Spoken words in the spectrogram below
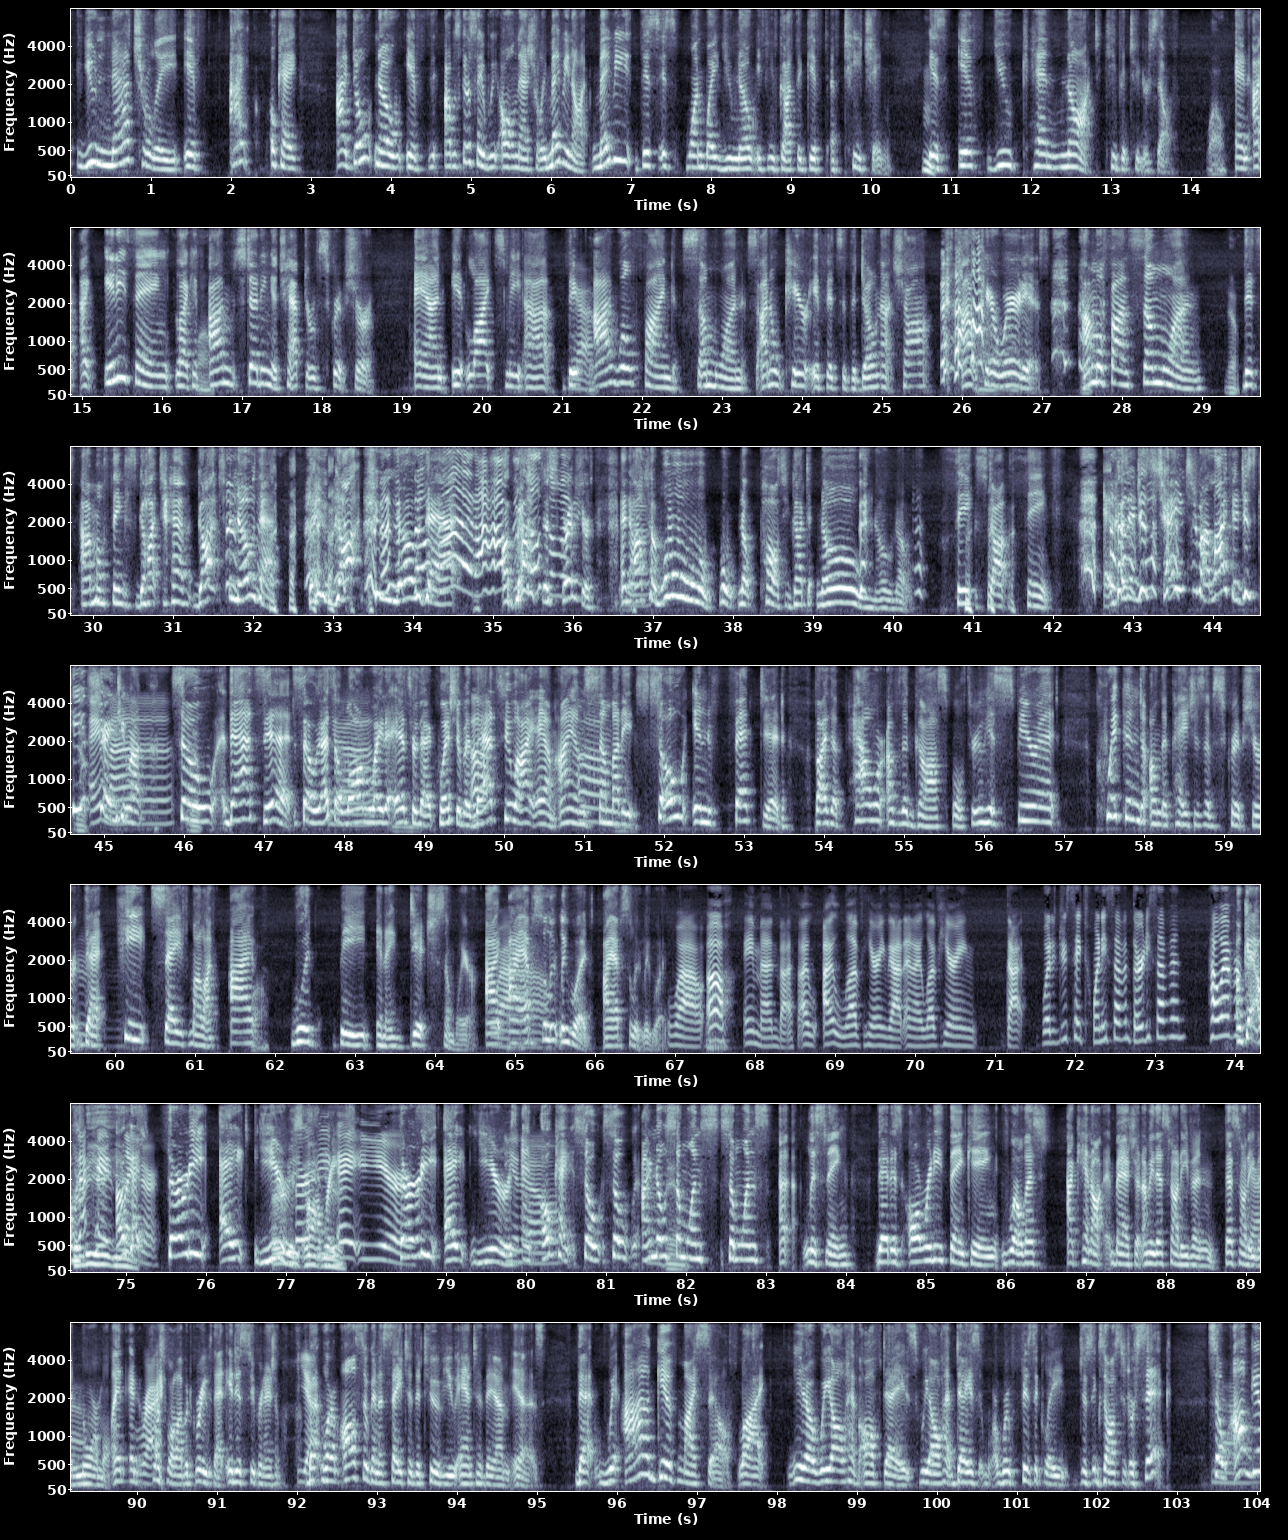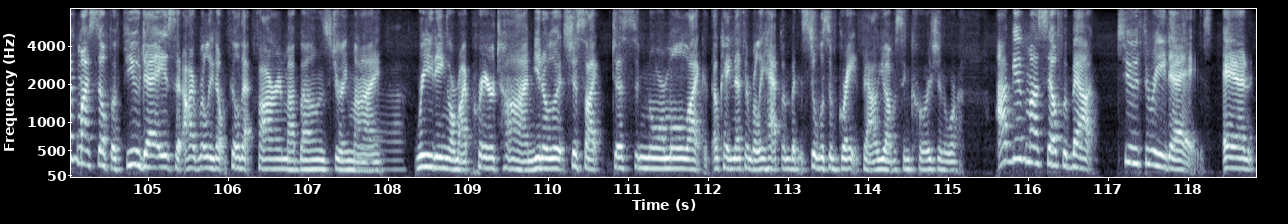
you naturally, if I, okay, I don't know if I was going to say we all naturally, maybe not. Maybe this is one way you know if you've got the gift of teaching, hmm. is if you cannot keep it to yourself. Wow. And I, I anything like if I'm studying a chapter of scripture and it lights me up, there Yeah. I will find someone. So I don't care if it's at the donut shop. I don't care where it is. I'm gonna find someone Yep. that's I'm gonna think's got to have got to know that. They've got to know so that good. I have to about the somebody. scriptures. And I'll tell whoa, whoa, whoa, whoa, whoa, no, pause. You got to no, no, no. Think, stop, think. Because it just changed my life. It just keeps Yes. changing my Amen. so that's it. So that's a long way to answer that question, but that's who I am. I am Uh. somebody so infected by the power of the gospel through his spirit, quickened on the pages of scripture Mm. that he saved my life. I would be in a ditch somewhere. I, I absolutely would. I absolutely would. Wow. Oh, amen, Beth. I I love hearing that, and I love hearing that. What did you say? 27, 37? However, Okay, I many decades 38 years. Okay, later. 38 years, Aubrey. 38 years. 38 years You and okay so so i know someone's someone's uh, listening that is already thinking well that's i cannot imagine i mean that's not even that's not even normal and and Right. first of all i would agree with that it is supernatural Yeah. but what i'm also going to say to the two of you and to them is that when i give myself like you know we all have off days we all have days we're physically just exhausted or sick so Yeah. I'll give myself a few days that I really don't feel that fire in my bones during my Yeah. reading or my prayer time. You know, it's just like just normal, like, okay, nothing really happened, but it still was of great value. I was encouraged in the word. I give myself about two, three days. And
